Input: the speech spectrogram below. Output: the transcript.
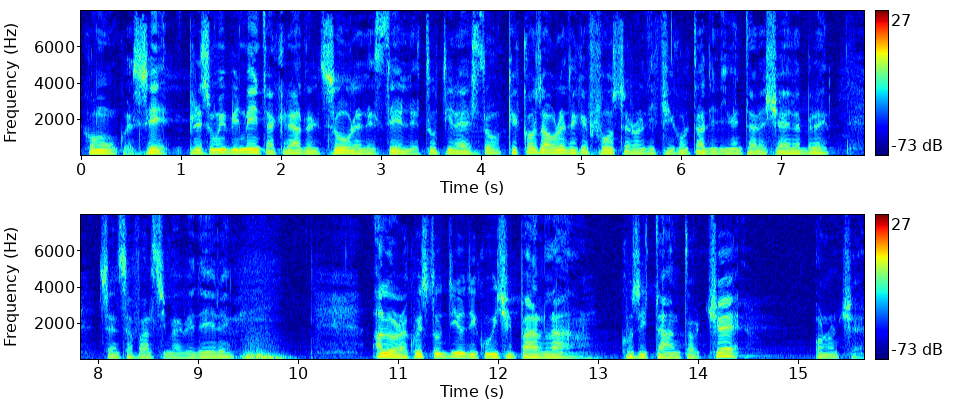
Comunque, se presumibilmente ha creato il sole, le stelle e tutto il resto, che cosa volete che fossero le difficoltà di diventare celebre senza farsi mai vedere? Allora, questo Dio di cui ci parla così tanto c'è o non c'è.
